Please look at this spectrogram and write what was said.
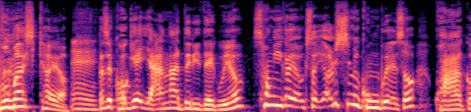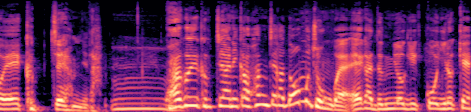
무마시켜요. 네. 그래서 거기에 양아들이 되고요. 성희가 여기서 열심히 공부해서 과거에 급제합니다. 과거에 급제하니까 황제가 너무 좋은 거야. 애가 능력 있고 이렇게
